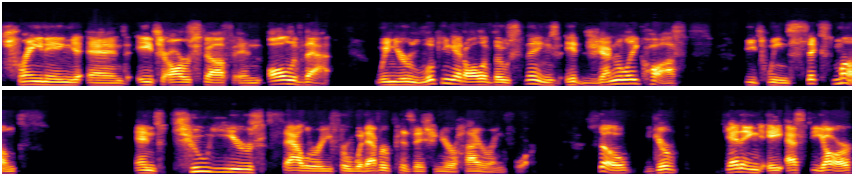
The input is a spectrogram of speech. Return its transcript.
training and HR stuff and all of that. When you're looking at all of those things, it generally costs between six months and two years' salary for whatever position you're hiring for. So you're getting a SDR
